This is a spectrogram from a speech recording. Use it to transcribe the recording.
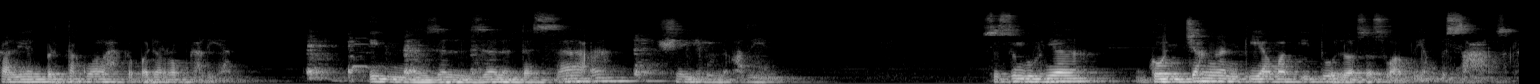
kalian bertakwalah kepada Rabb kalian. Inna zalzalatas sa'ah syai'un azim. Sesungguhnya goncangan kiamat itu adalah sesuatu yang besar sekali.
